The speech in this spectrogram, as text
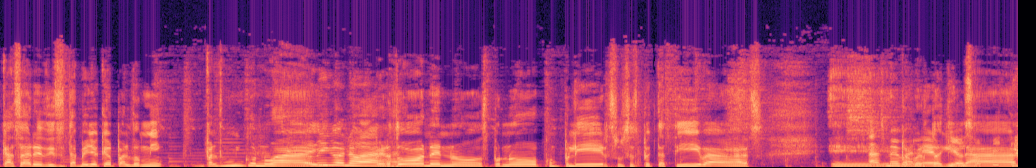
Casares dice también yo quiero para el domingo. Para el domingo no hay. domingo no hay. Perdónenos por no cumplir sus expectativas. Eh, Hazme Roberto Aguilar.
